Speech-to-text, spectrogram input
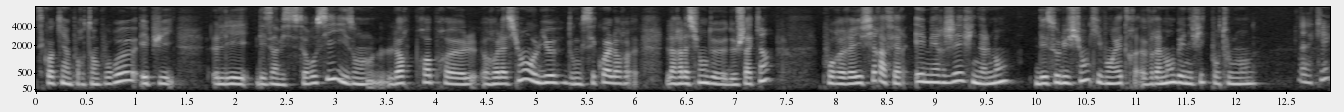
C'est quoi qui est important pour eux Et puis, les, investisseurs aussi, ils ont leur propre euh, relation au lieu. Donc, c'est quoi leur, la relation de, chacun pour réussir à faire émerger finalement des solutions qui vont être vraiment bénéfiques pour tout le monde OK.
